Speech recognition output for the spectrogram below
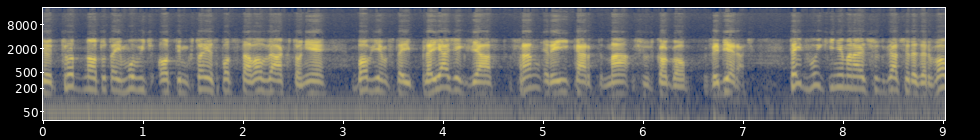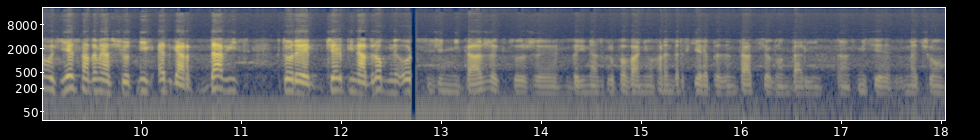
czy trudno tutaj mówić o tym, kto jest podstawowy, a kto nie, bowiem w tej plejadzie gwiazd Fran Rijkaard ma wśród kogo wybierać. Tej dwójki nie ma nawet wśród graczy rezerwowych, jest natomiast wśród nich Edgar Davids, który cierpi na drobny uraz. Dziennikarze, którzy byli na zgrupowaniu holenderskiej reprezentacji, oglądali transmisję z meczu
